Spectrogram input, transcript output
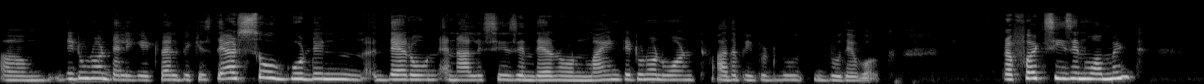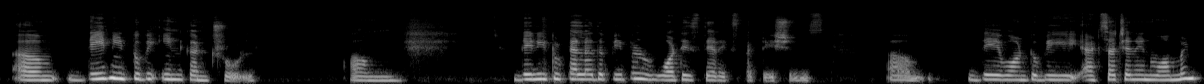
um, they do not delegate well because they are so good in their own analysis in their own mind. They do not want other people to do, do their work. Preferred C's environment um, they need to be in control. Um, they need to tell other people what is their expectations. Um, they want to be at such an environment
